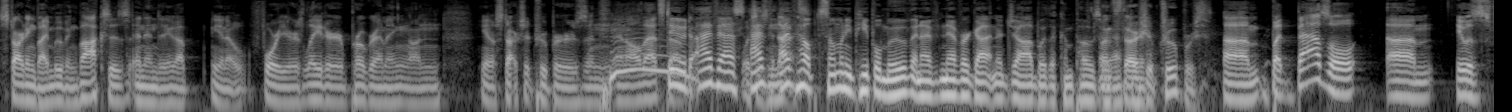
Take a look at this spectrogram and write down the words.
starting by moving boxes, and ending up, you know, four years later programming on. You know, Starship Troopers and, and all that stuff. Dude, I've asked, I've, I've helped so many people move, and I've never gotten a job with a composer On after- Starship Troopers. Um, but Basil, um, it was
